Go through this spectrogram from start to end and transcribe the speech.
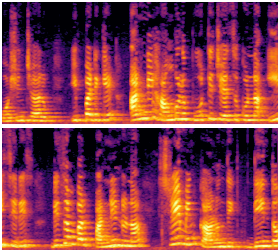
పోషించారు. ఇప్పటికే అన్ని హంగులు పూర్తి చేసుకున్న ఈ సిరీస్ డిసెంబర్ పన్నెండున స్ట్రీమింగ్ కానుంది. దీంతో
